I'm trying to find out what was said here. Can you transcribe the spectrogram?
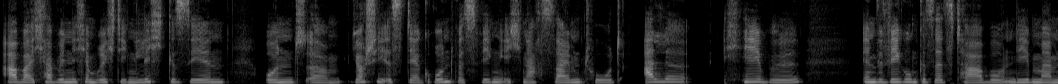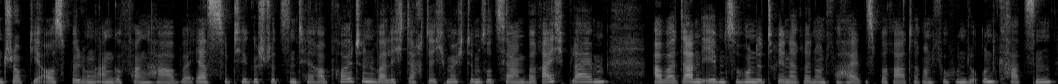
aber ich habe ihn nicht im richtigen Licht gesehen. Und ähm, Yoshi ist der Grund, weswegen ich nach seinem Tod alle Hebel in Bewegung gesetzt habe und neben meinem Job die Ausbildung angefangen habe. Erst zur tiergestützten Therapeutin, weil ich dachte, ich möchte im sozialen Bereich bleiben, aber dann eben zur Hundetrainerin und Verhaltensberaterin für Hunde und Katzen.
